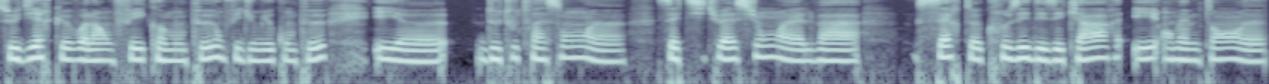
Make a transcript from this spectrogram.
se dire que voilà, on fait comme on peut, on fait du mieux qu'on peut. Et euh, de toute façon, euh, cette situation, elle va certes creuser des écarts et en même temps euh,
